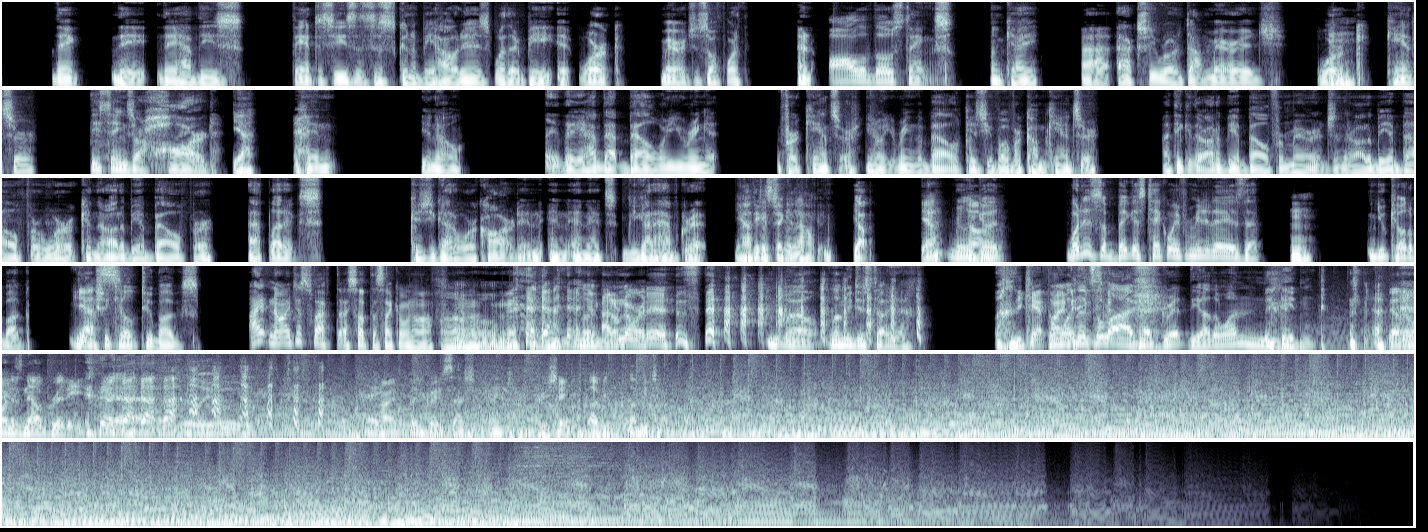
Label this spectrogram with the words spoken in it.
They they they have these fantasies this is going to be how it is whether it be at work, marriage and so forth. And all of those things, okay? Uh actually wrote it down marriage, work, cancer. These things are hard. Yeah. And you know, they have that bell where you ring it for cancer. You know, you ring the bell because you've overcome cancer. I think there ought to be a bell for marriage, and there ought to be a bell for work, and there ought to be a bell for athletics because you got to work hard and and and it's you got to have grit. You I have think to it's stick really it out. good. Yep, Yeah. really No. good. What is the biggest takeaway for me today is that Hmm. you killed a bug. You Yes. actually killed two bugs. I no, I just swept. I swept the second one off. you Oh, know. okay. I don't know where it is. Well, let me just tell you, you can't the find one it. that's alive had grit. The other one didn't. The other one is now gritty. yeah, really. Ooh. Hey, All right. been a great session. Thank you. Appreciate you. Love you. Love you too.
